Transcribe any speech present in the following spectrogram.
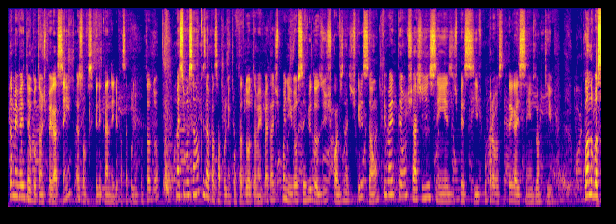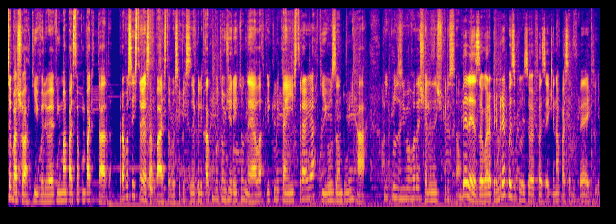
Também vai ter o botão de pegar senha, é só você clicar nele e passar pelo encurtador. Mas se você não quiser passar pelo encurtador, também vai estar disponível o servidor do Discord na descrição e vai ter um chat de senhas específico para você pegar as senhas do arquivo. Quando você baixar o arquivo, ele vai vir uma pasta compactada. Para você extrair essa pasta, você precisa clicar com o botão direito nela e clicar em extrair arquivo usando o WinRAR. Inclusive eu vou deixar ele na descrição. Beleza, agora a primeira coisa que você vai fazer aqui na pasta do pack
